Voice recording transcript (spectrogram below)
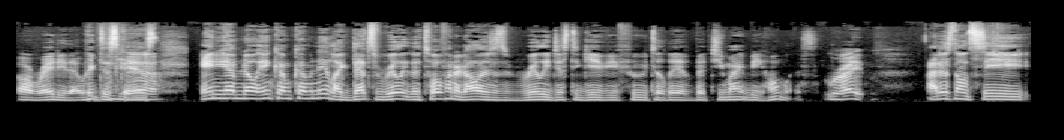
already that we discussed. Yeah. And you have no income coming in. Like that's really, the $1,200 is really just to give you food to live, but you might be homeless. Right. I just don't see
